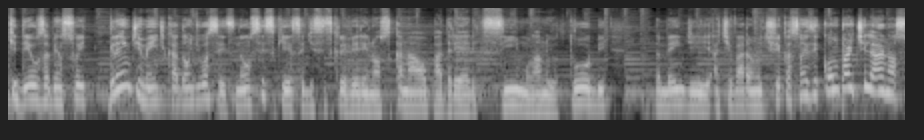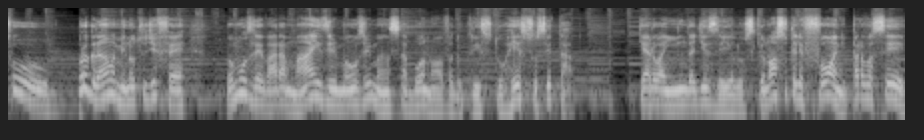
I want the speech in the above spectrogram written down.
Que Deus abençoe grandemente cada um de vocês. Não se esqueça de se inscrever em nosso canal Padre Eric Simo lá no YouTube, também de ativar as notificações e compartilhar nosso programa Minuto de Fé. Vamos levar a mais irmãos e irmãs a boa nova do Cristo ressuscitado. Quero ainda dizê-los que o nosso telefone para você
